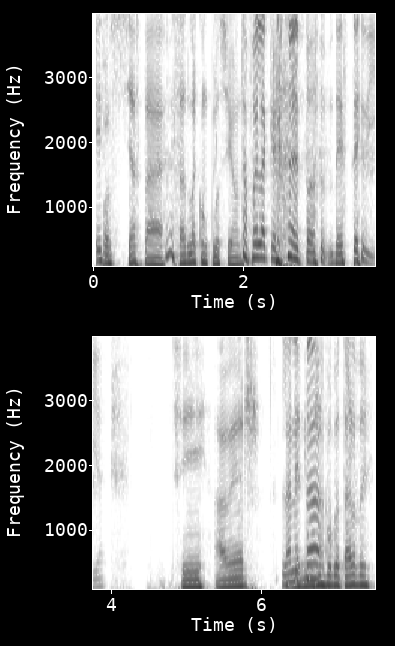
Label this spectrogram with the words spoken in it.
Es- pues ya está. Esa es la conclusión. Esta fue la queja de, de este día. Sí, a ver. La neta, un poco tarde.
